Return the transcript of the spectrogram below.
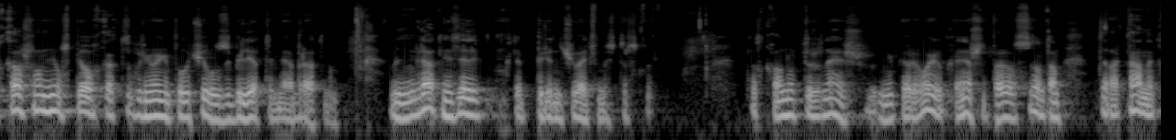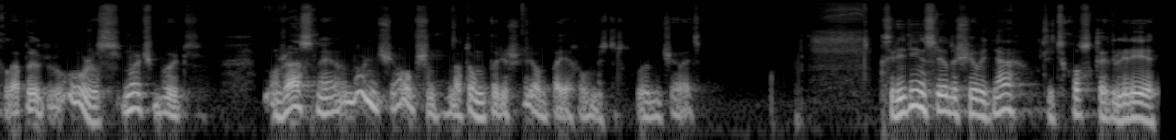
сказал, что он не успел, как-то у него не получилось с билетами обратно в Ленинград, нельзя ли переночевать в мастерской. Я сказал, ну ты же знаешь, не первый, конечно, пожалуйста, там тараканы, клопы, ужас, ночь будет ужасная. Ну ничего, в общем, на том мы порешили, он поехал в мастерскую ночевать. К середине следующего дня Третьяковская галерея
